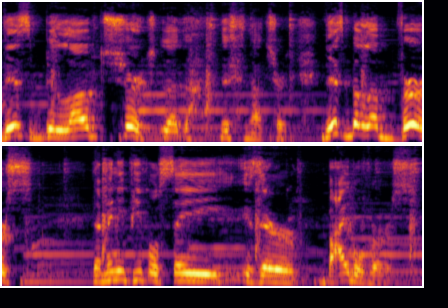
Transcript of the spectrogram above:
this beloved church, uh, this is not church, this beloved verse that many people say is their Bible verse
